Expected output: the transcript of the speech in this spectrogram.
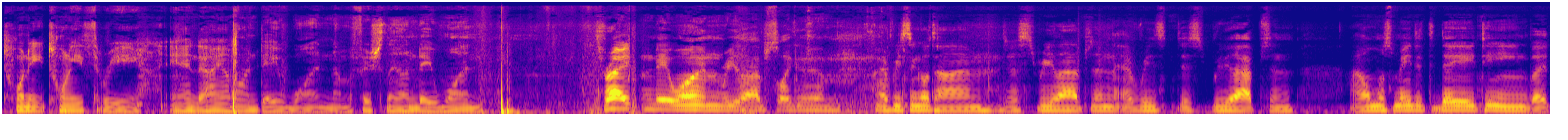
2023, and I am on day 1. I'm officially on day 1. That's right, day 1 relapse like um, every single time, just relapsing, every just relapsing. I almost made it to day 18, but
